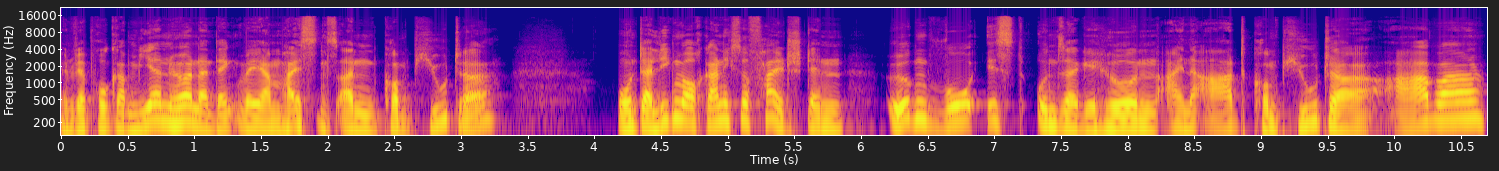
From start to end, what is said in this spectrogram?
Wenn wir Programmieren hören, dann denken wir ja meistens an Computer. Und da liegen wir auch gar nicht so falsch, denn irgendwo ist unser Gehirn eine Art Computer, aber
